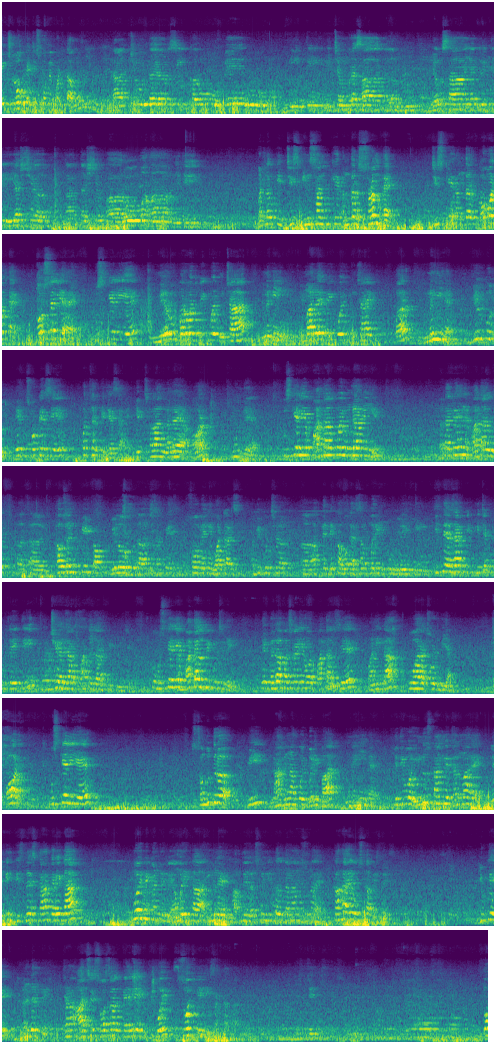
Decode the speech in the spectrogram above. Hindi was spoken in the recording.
एक श्लोक है जिसको मैं पढ़ता हूँ। चम्रसातलम व्यवसाय द्वितीयस्य नातस्य पारो महानिधि। मतलब कि जिस इंसान के अंदर श्रम है, जिसके अंदर कवच है, कौशल्य है, उसके लिए मेरु पर्वत भी कोई ऊँचा नहीं, हिमालय भी कोई ऊंचाई पर नहीं है। बिल्कुल एक छोटे से पत्थर के जैसा है। एक छलांग लगाया और कूद गया। उसके लिए पाताल कोई ऊँचा नहीं है। बताते हैं ना, पाताल thousand feet of below surface so many waters अभी कुछ आपने देखा होगा सबमरीन कूद गई थी। कितने हज़ार फीट नीचे टूट गई थी? छह हज़ार, सात हज़ार फीट नीचे। तो उसके लिए पाताल भी कुछ नहीं। एक गदा पछाड़ी और पाताल से पानी का फुहारा छोड़ दिया। और उसके लिए समुद्र भी लांघना कोई बड़ी बात नहीं है। यदि वो हिंदुस्तान में जन्मा है, लेकिन बिज़नेस कहाँ करेगा? कोई भी कंट्री में, अमेरिका इंग्लैंड आपने लक्ष्मी मित्तल का नाम सुना है। कहाँ है उसका बिज़नेस यूके लंदन में, जहाँ आज से 100 साल पहले कोई सोच भी नहीं सकता था। तो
